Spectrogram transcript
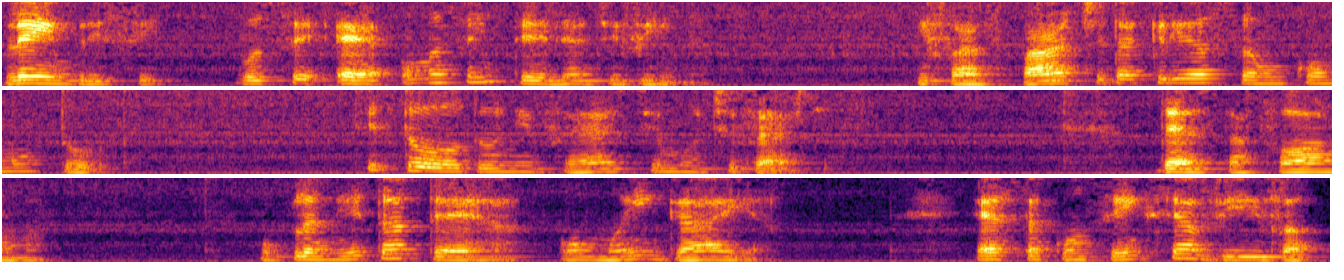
Lembre-se, você é uma centelha divina e faz parte da criação como um todo, de todo o universo e multiversos. Desta forma, o planeta Terra, ou Mãe Gaia, esta consciência viva,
